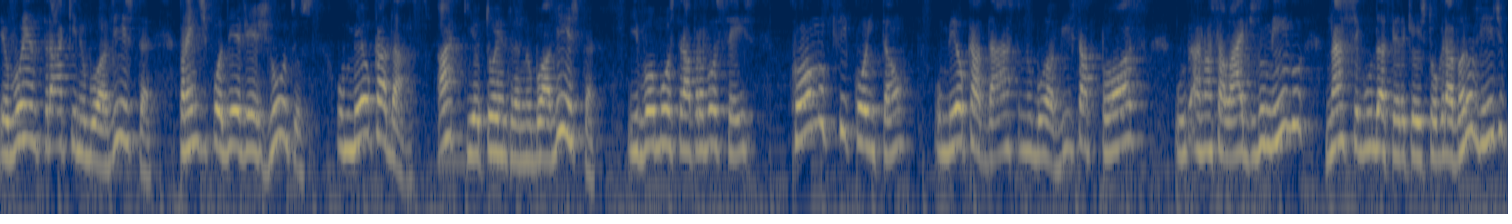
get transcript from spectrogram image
eu vou entrar aqui no Boa Vista para a gente poder ver juntos o meu cadastro. Aqui eu estou entrando no Boa Vista e vou mostrar para vocês como que ficou então o meu cadastro no Boa Vista após a nossa live de domingo, na segunda-feira que eu estou gravando o vídeo.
